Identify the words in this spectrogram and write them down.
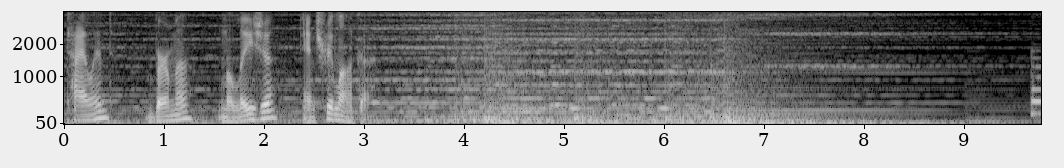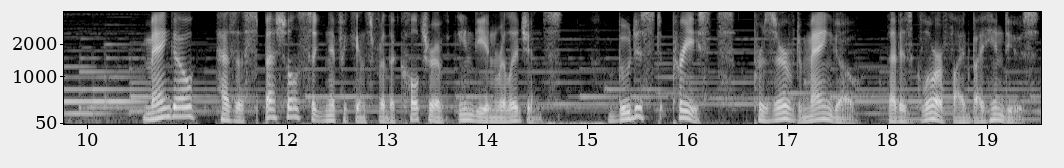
Thailand, Burma, Malaysia, and Sri Lanka. Mango has a special significance for the culture of Indian religions. Buddhist priests preserved mango that is glorified by Hindus.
